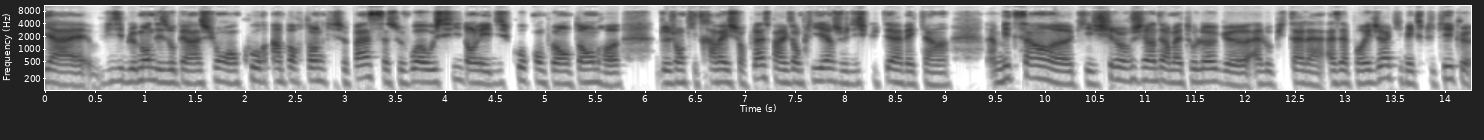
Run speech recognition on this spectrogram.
il y a visiblement des opérations en cours importantes qui se passent. Ça se voit aussi dans les discours qu'on peut entendre euh, de gens qui travaillent sur place. Par exemple, hier, je discutais avec un, médecin euh, qui est chirurgien dermatologue euh, à l'hôpital à Zaporizhia qui m'expliquait que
